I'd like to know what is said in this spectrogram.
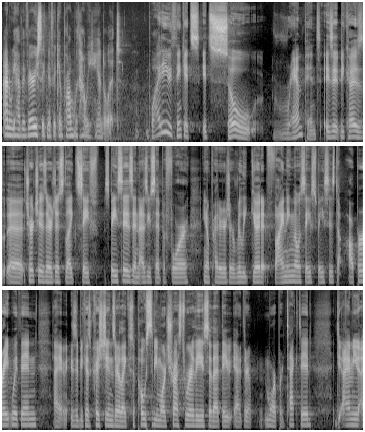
and we have a very significant problem with how we handle it. Why do you think it's it's so rampant? Is it because uh, churches are just like safe spaces, and as you said before, you know, predators are really good at finding those safe spaces to operate within? Uh, is it because Christians are like supposed to be more trustworthy so that they uh, they're more protected? Do, I mean, I,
